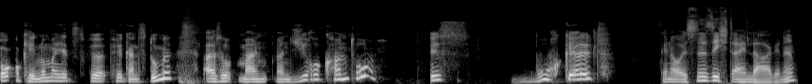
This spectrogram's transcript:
Oh, okay, nur mal jetzt für, für ganz Dumme. Also mein, mein Girokonto ist Buchgeld. Genau, ist eine Sichteinlage, ne?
